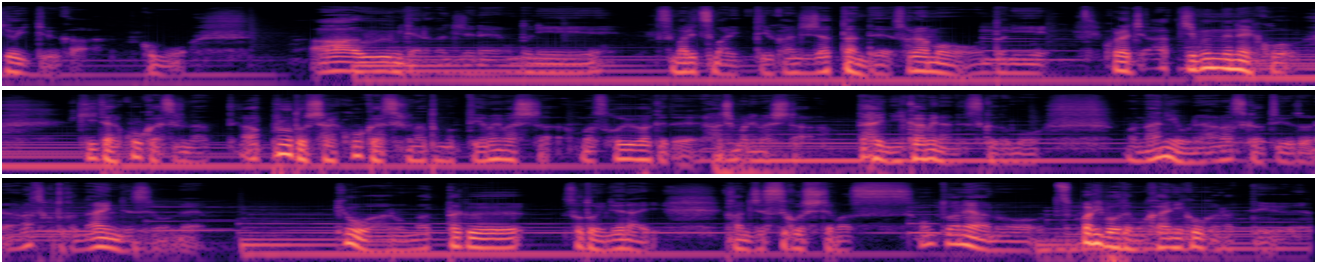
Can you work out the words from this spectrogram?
ひどいっていうか、こう、あーうーみたいな感じでね、本当に、つまりつまりっていう感じだったんで、それはもう本当に、これは自分でね、こう、聞いたら後悔するなって、アップロードしたら後悔するなと思ってやめました。まあそういうわけで始まりました。第2回目なんですけども、まあ、何をね、話すかというとね、話すことがないんですよね。今日はあの、全く外に出ない感じで過ごしてます。本当はね、あの、突っ張り棒でも買いに行こうかなっていう、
